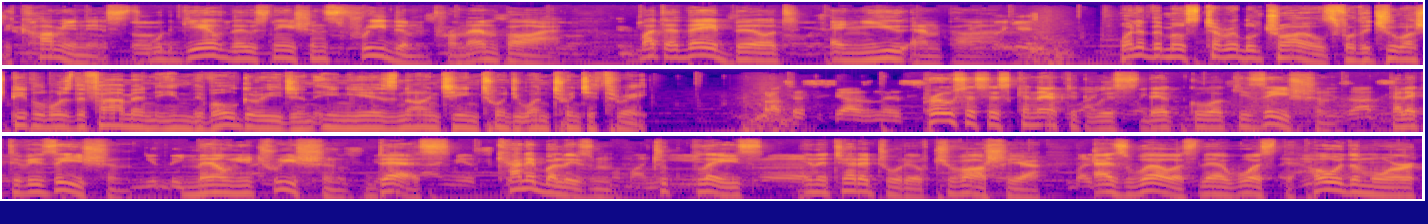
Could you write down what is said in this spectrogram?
the communists, would give those nations freedom from empire, but they built a new empire. One of the most terrible trials for the Chuvash people was the famine in the Volga region in years 1921-23. Processes connected with dekulakization, collectivization, malnutrition, death, cannibalism took place in the territory of Chuvashia, as well as there was the Holodomor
